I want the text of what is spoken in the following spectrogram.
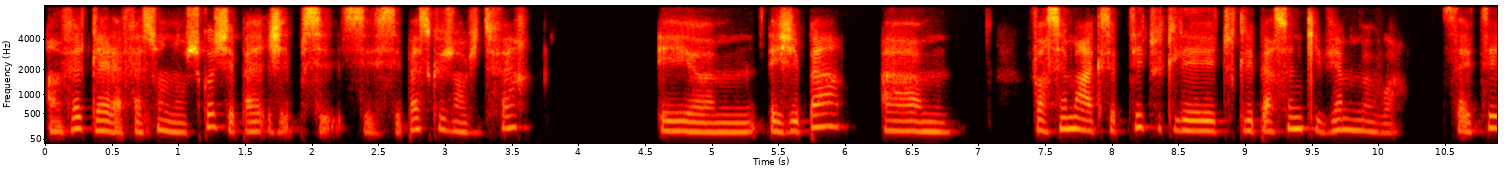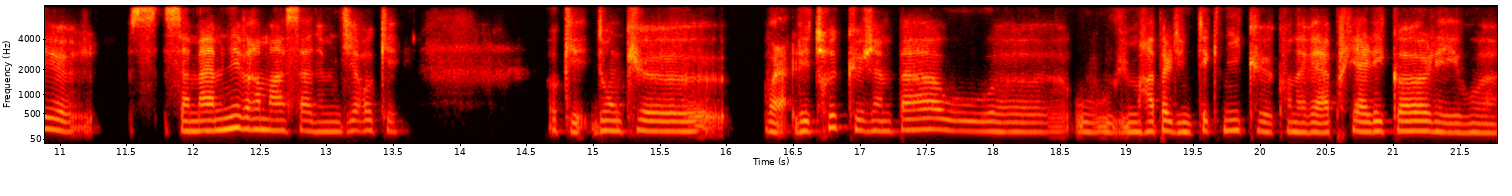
en fait, là, la façon dont je coach, c'est pas, c'est pas ce que j'ai envie de faire. Et, euh, et j'ai pas à forcément accepter toutes les, toutes les personnes qui viennent me voir. Ça a été, euh, ça m'a amené vraiment à ça, de me dire, OK, OK, donc euh, voilà, les trucs que j'aime pas ou, euh, je me rappelle d'une technique qu'on avait appris à l'école et où euh,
